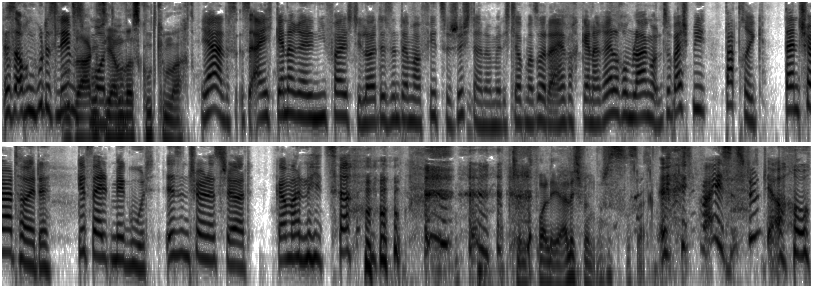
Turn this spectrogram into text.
Das ist auch ein gutes Und Lebensmotto. sagen, sie haben was gut gemacht. Ja, das ist eigentlich generell nie falsch. Die Leute sind da mal viel zu schüchtern damit. Ich glaube, man sollte einfach generell rumlagen. Und zum Beispiel, Patrick, dein Shirt heute gefällt mir gut. Ist ein schönes Shirt. Kann man nicht sagen. Klingt voll ehrlich, wenn du das so sagst. Ich weiß, es stimmt ja auch.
